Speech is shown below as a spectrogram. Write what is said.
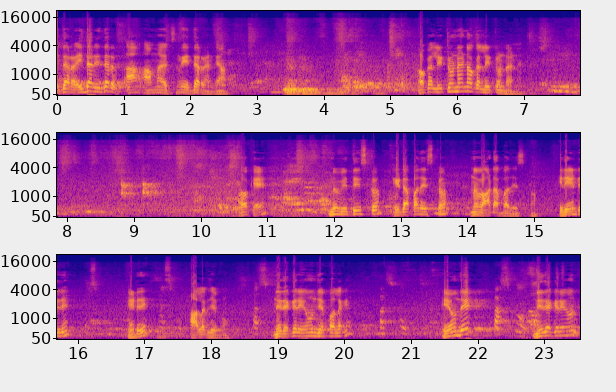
ఇద్దరు ఇద్దరు ఇద్దరు. అమ్మాయి వచ్చింది ఇద్దరు రండి. ఒక లిట్ ఉండండి ఒక లిట్ ఉండండి. ఓకే. నువ్వు ఇది తీసుకో ఈ డబ్బా తీసుకో నువ్వు ఆ డబ్బా తీసుకో. ఇదేంటిది? ఏంటిది? వాళ్ళకి చెప్పు. నీ దగ్గర ఏముంది చెప్పు వాళ్ళకి? ఏముంది? నీ దగ్గర ఏముంది?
